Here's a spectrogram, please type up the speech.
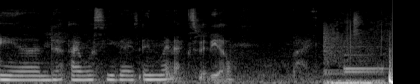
And I will see you guys in my next video. Bye.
